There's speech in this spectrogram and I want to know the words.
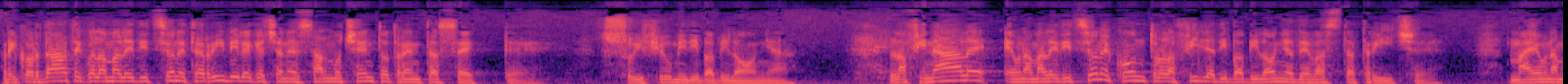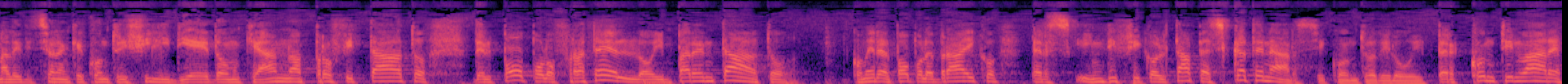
Ricordate quella maledizione terribile che c'è nel Salmo 137 sui fiumi di Babilonia. La finale è una maledizione contro la figlia di Babilonia devastatrice, ma è una maledizione anche contro i figli di Edom che hanno approfittato del popolo fratello, imparentato, come era il popolo ebraico, per, in difficoltà per scatenarsi contro di lui, per continuare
